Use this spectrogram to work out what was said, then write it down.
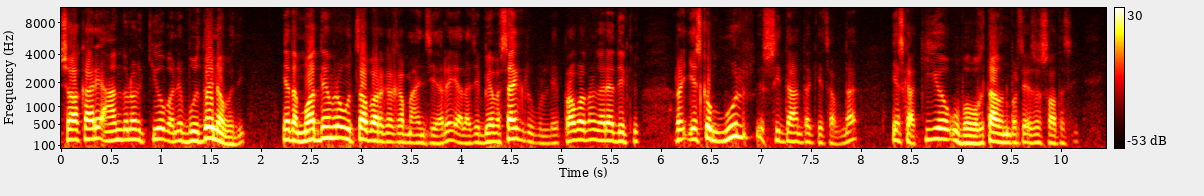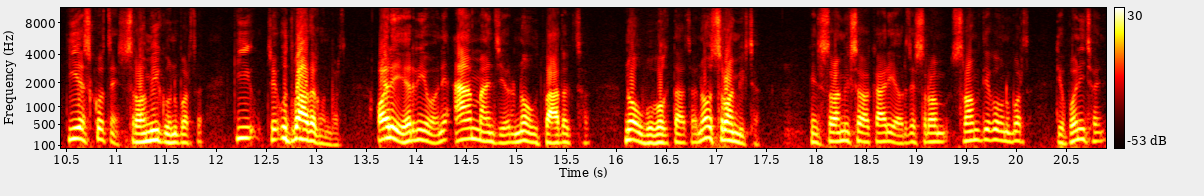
सहकारी आन्दोलन के हो भने बुझ्दै नबुझी या त मध्यम र उच्च वर्गका मान्छेहरू यसलाई चाहिँ व्यावसायिक रूपले प्रवर्तन गरेर देखियो। र यसको मूल सिद्धान्त के छ भन्दा यसका कि यो उपभोक्ता हुनुपर्छ यसको सदस्य। कि यसको चाहिँ श्रमिक हुनुपर्छ कि चाहिँ उत्पादक हुनुपर्छ। अहिले हेर्ने हो भने आम मान्छेहरू न उत्पादक छ न उपभोक्ता छ न श्रमिक छ। श्रमिक सहकारीहरू चाहिँ श्रम श्रम दिएको हुनुपर्छ? त्यो पनि छैन।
